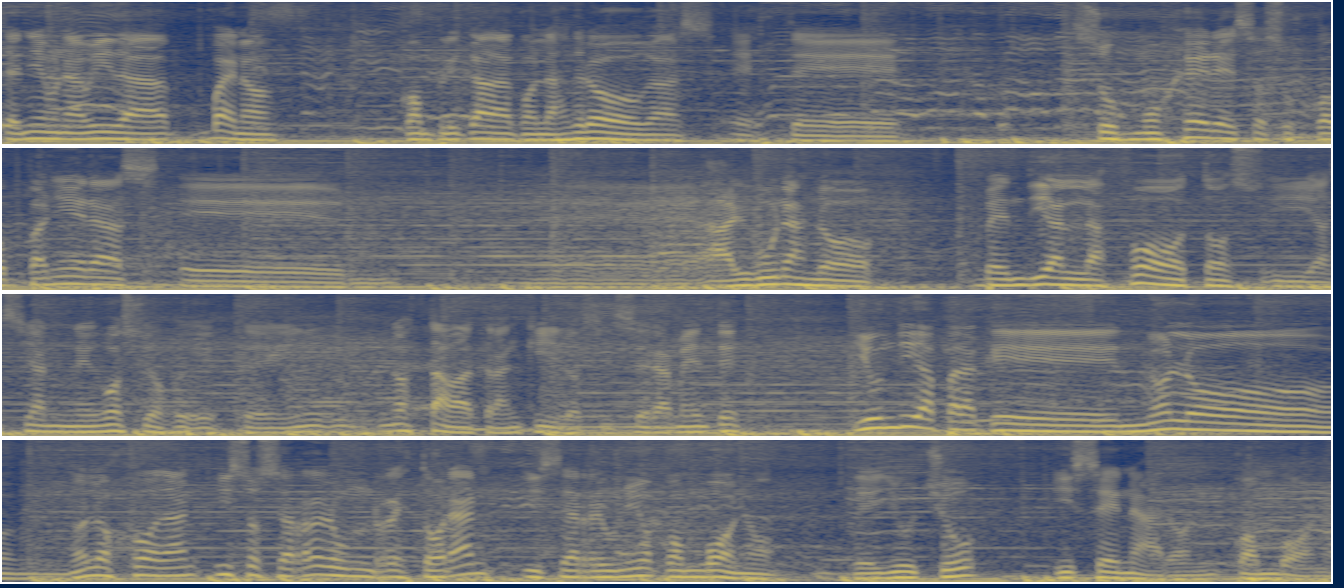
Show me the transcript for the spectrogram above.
tenía una vida, bueno, complicada con las drogas. Este, sus mujeres o sus compañeras, eh, eh, algunas lo vendían las fotos y hacían negocios, este, y no estaba tranquilo, sinceramente. Y un día, para que no lo, no lo jodan, hizo cerrar un restaurante y se reunió con Bono de YouTube y cenaron con Bono.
